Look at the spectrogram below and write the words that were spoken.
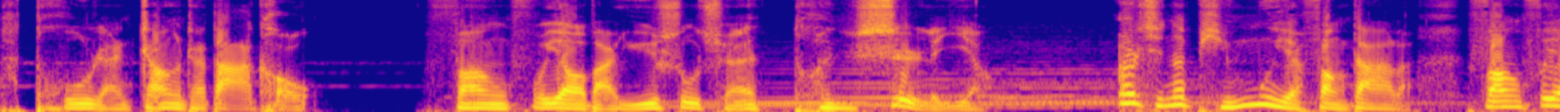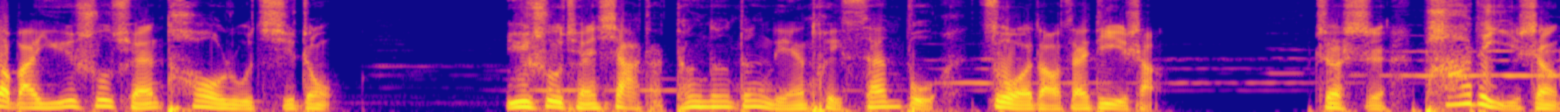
他突然张着大口，仿佛要把于书全吞噬了一样，而且那屏幕也放大了，仿佛要把于书全套入其中。于书全吓得噔噔噔连退三步，坐倒在地上。这时，啪的一声。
